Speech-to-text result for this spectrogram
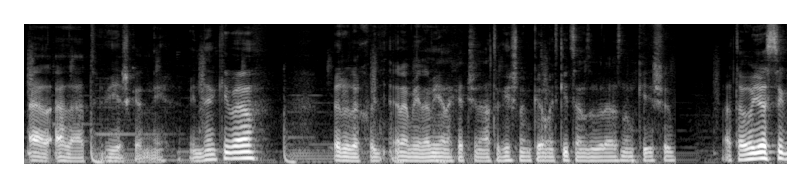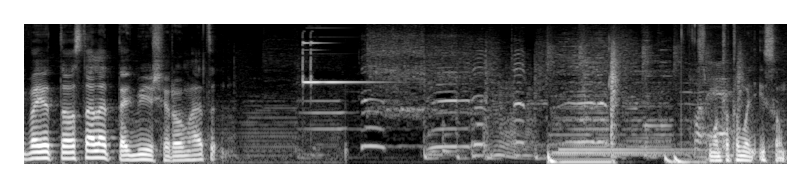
El, el lehet hülyeskedni mindenkivel. Örülök, hogy remélem ilyeneket csináltok, és nem kell majd kicenzúráznom később. Hát ahogy eszükbe jött, aztán lett egy műsorom, hát Azt mondhatom, hogy iszom.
